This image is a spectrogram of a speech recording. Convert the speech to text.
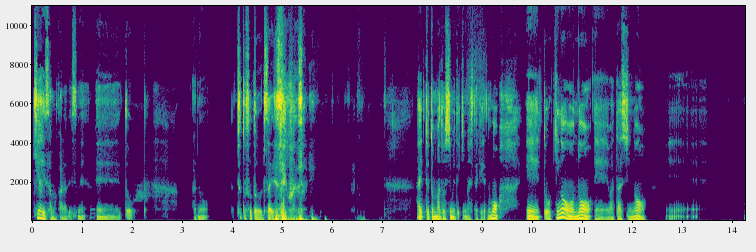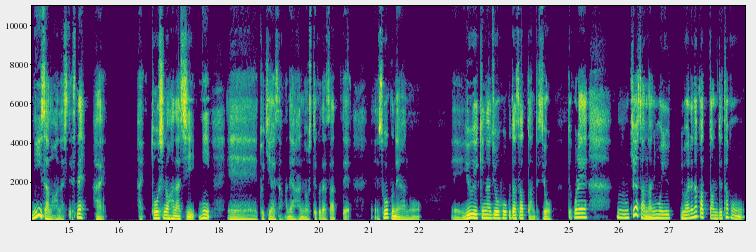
キアイ様からですね、えっ、と、あの、ちょっと外がうるさいですね。ごめんなさい。はい、ちょっと窓閉めてきましたけれども、えっ、と、昨日の、えー、私の、えー、ニーサの話ですね。はい。はい。投資の話に、えー、と、キアさんがね、反応してくださって、え、すごくね、あの、えー、有益な情報をくださったんですよ。で、これ、うん、キアさん何も言われなかったんで、多分、こ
